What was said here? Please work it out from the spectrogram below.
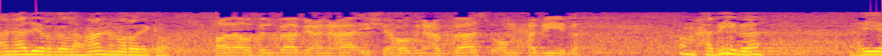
عن علي رضي الله عنه مر ذكره. قال وفي الباب عن عائشة وابن عباس وأم حبيبة. أم حبيبة هي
